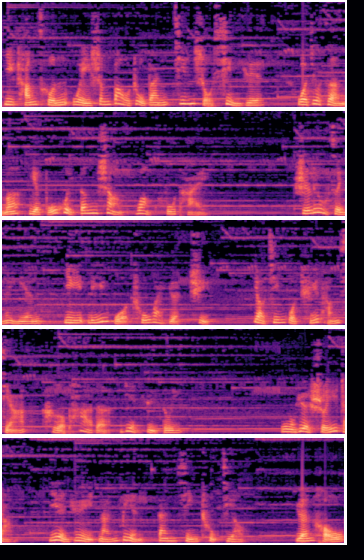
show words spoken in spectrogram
你长存尾生抱柱般坚守信约，我就怎么也不会登上望夫台。十六岁那年，你离我出外远去，要经过瞿塘峡可怕的艳遇堆。五月水涨，艳遇难辨丹心触礁，猿猴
